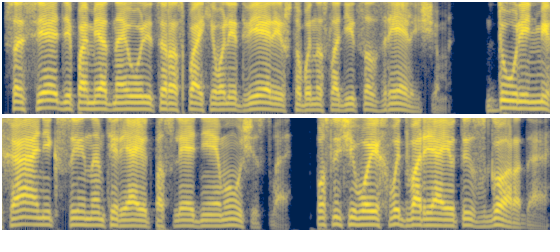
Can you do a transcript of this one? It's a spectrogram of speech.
Соседи по Медной улице распахивали двери, чтобы насладиться зрелищем. Дурень-механик с сыном теряют последнее имущество, после чего их выдворяют из города.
